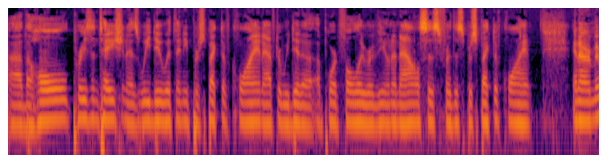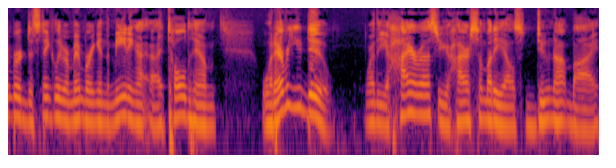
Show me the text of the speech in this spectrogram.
uh, the whole presentation as we do with any prospective client after we did a, a, portfolio review and analysis for this prospective client. And I remember distinctly remembering in the meeting, I, I told him, whatever you do, whether you hire us or you hire somebody else, do not buy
